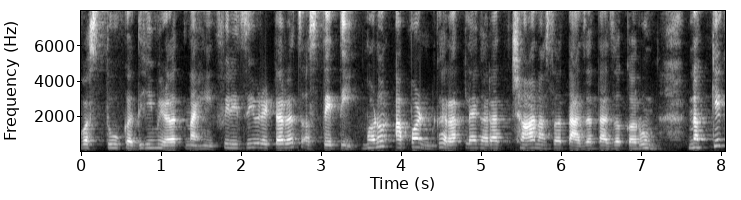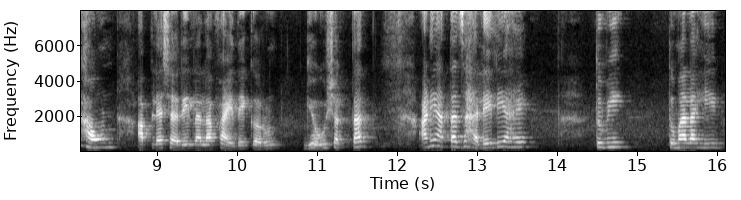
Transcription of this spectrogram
वस्तू कधी मिळत नाही. फ्रिजिरेटरच असते ती. म्हणून आपण घरातल्या घरात छान असं ताजं ताजं करून नक्की खाऊन आपल्या शरीराला फायदे करून घेऊ शकतात. आणि आता झालेली आहे. तुम्ही तुम्हाला ही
